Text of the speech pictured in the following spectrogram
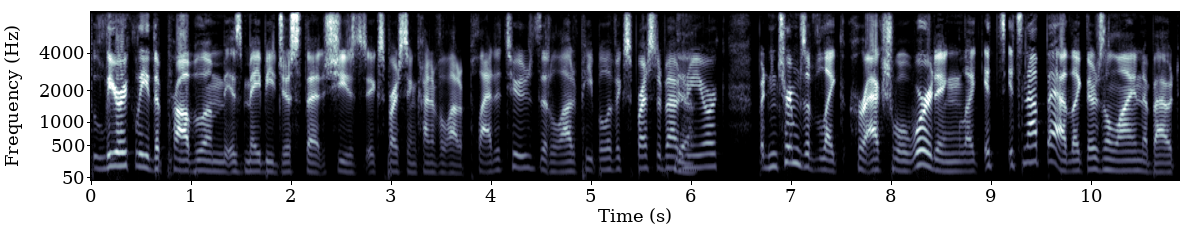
lyrically, the problem is maybe just that she's expressing kind of a lot of platitudes that a lot of people have expressed about Yeah. New York. But in terms of like her actual wording, like it's it's not bad. Like there's a line about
